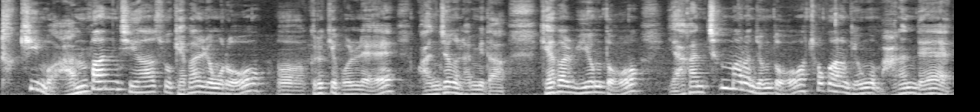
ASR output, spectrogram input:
특히 뭐 안반 지하수 개발용으로 어 그렇게 본래 관정을 합니다. 개발 비용도 약 한 천만 원 정도 초과하는 경우가 많은데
